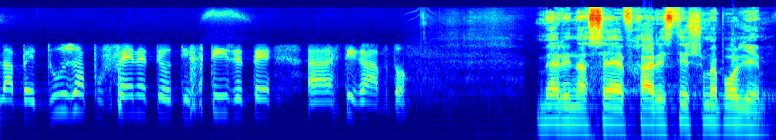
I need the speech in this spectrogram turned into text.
λαμπεντούζα που φαίνεται φαίνεται ότι χτίζεται στη Γάβδο. Μέρη, να σε ευχαριστήσουμε πολύ.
